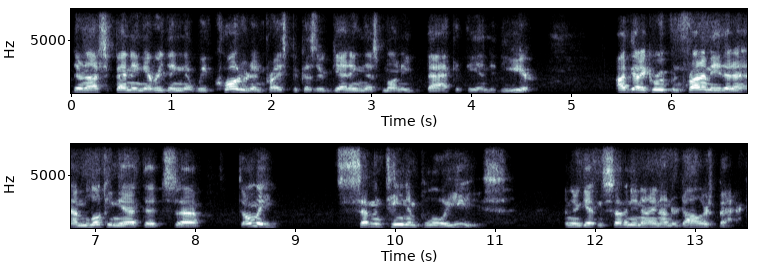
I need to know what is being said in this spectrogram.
they're not spending everything that we've quoted in price because they're getting this money back at the end of the year. I've got a group in front of me that I'm looking at that's uh, it's only 17 employees, and they're getting $7,900 back.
